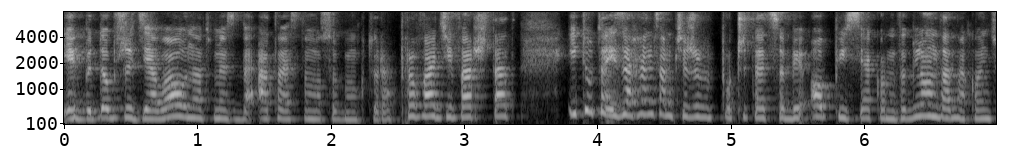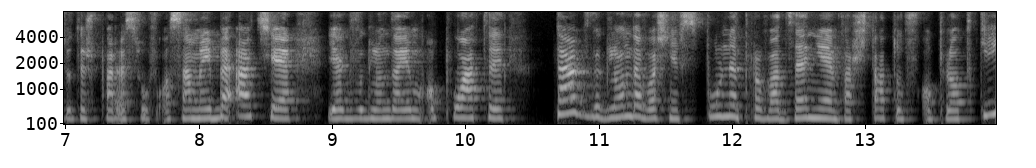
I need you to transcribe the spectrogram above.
jakby dobrze działało. Natomiast Beata jest tą osobą, która prowadzi warsztat. I tutaj zachęcam Cię, żeby poczytać sobie opis, jak on wygląda. Na końcu też parę słów o samej Beacie, jak wyglądają opłaty tak wygląda właśnie wspólne prowadzenie warsztatów oplotki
